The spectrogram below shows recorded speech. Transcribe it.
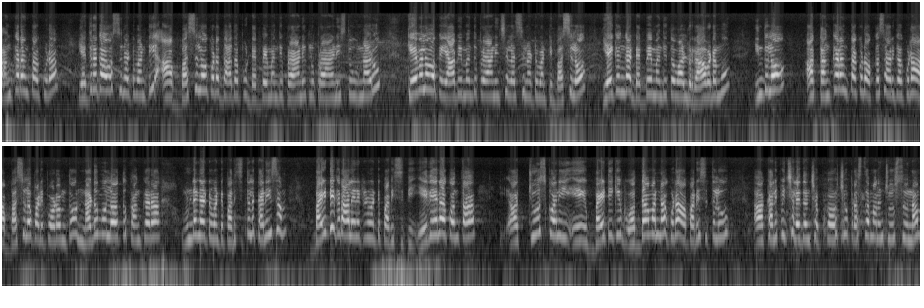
కంకరంతా కూడా ఎదురుగా వస్తున్నటువంటి ఆ బస్సులో కూడా దాదాపు డెబ్బై మంది ప్రయాణికులు ప్రయాణిస్తూ ఉన్నారు. కేవలం ఒక యాభై మంది ప్రయాణించాల్సినటువంటి బస్సులో ఏకంగా డెబ్బై మందితో వాళ్ళు రావడము. ఇందులో ఆ కంకర అంతా కూడా ఒక్కసారిగా కూడా ఆ బస్సులో పడిపోవడంతో నడుములోతు కంకర ఉండనటువంటి పరిస్థితులు కనీసం బయటికి రాలేనటువంటి పరిస్థితి. ఏదైనా కొంత చూసుకొని ఏ బయటికి వద్దామన్నా కూడా ఆ పరిస్థితులు కనిపించలేదని చెప్పుకోవచ్చు. ప్రస్తుతం మనం చూస్తున్నాం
